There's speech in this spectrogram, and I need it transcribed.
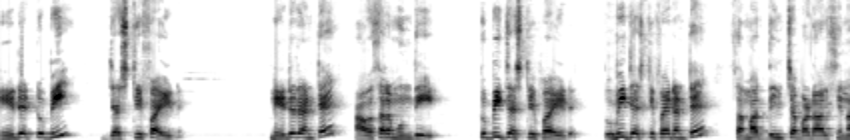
needed to be justified needed అంటే అవసరం ఉంది. To be justified to be justified అంటే సమర్థించబడాల్సిన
